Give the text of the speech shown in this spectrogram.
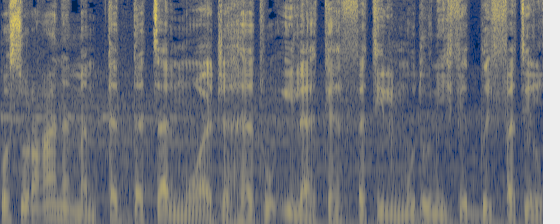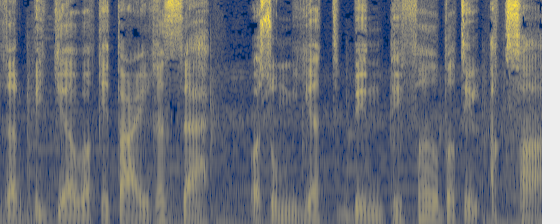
وسرعان ما امتدت المواجهات إلى كافة المدن في الضفة الغربية وقطاع غزة وسميت بانتفاضة الأقصى.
